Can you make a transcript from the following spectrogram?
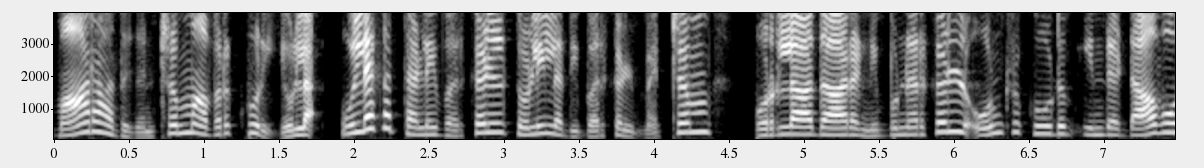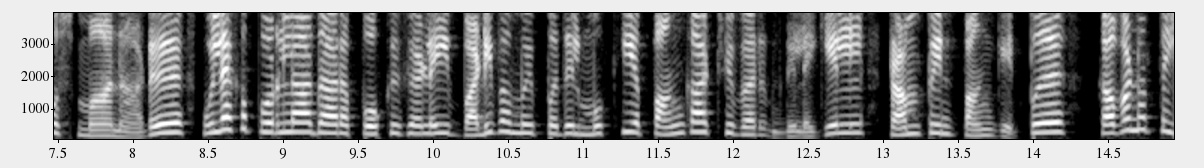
மாறாது என்றும் அவர் கூறியுள்ளார். உலக தலைவர்கள் தொழிலதிபர்கள் மற்றும் பொருளாதார நிபுணர்கள் ஒன்று கூடும் இந்த டாவோஸ் மாநாடு உலக பொருளாதார போக்குகளை வடிவமைப்பதில் முக்கிய பங்காற்றி வரும் நிலையில் ட்ரம்பின் பங்கேற்பு கவனத்தை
